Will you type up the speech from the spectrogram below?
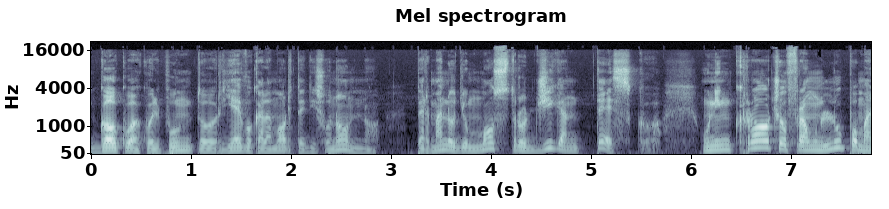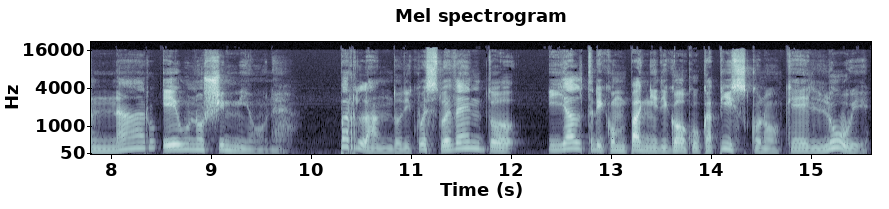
Goku a quel punto rievoca la morte di suo nonno per mano di un mostro gigantesco, un incrocio fra un lupo mannaro e uno scimmione. Parlando di questo evento, gli altri compagni di Goku capiscono che è lui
